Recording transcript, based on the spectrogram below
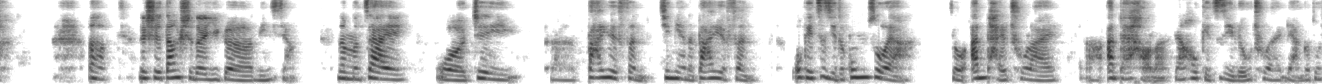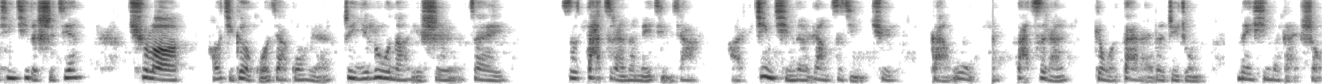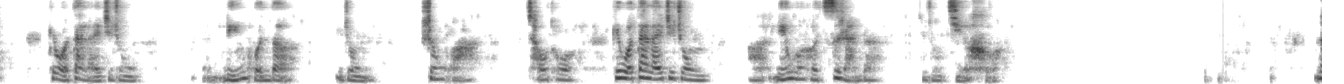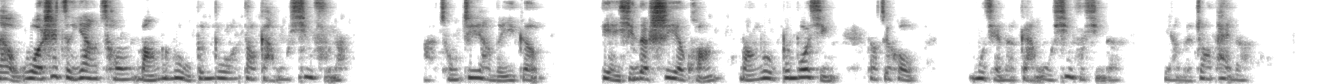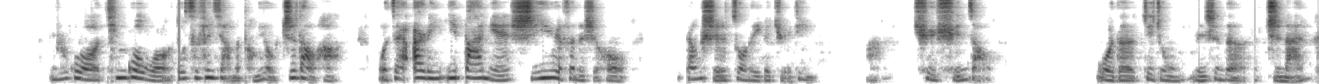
啊！那是当时的一个冥想。那么，在我这呃八月份，今年的八月份，我给自己的工作呀，就安排出来。啊，安排好了，然后给自己留出来两个多星期的时间，去了好几个国家公园。这一路呢，也是在自大自然的美景下啊，尽情的让自己去感悟大自然给我带来的这种内心的感受，给我带来这种灵魂的一种升华、超脱，给我带来这种啊灵魂和自然的这种结合。那我是怎样从忙碌奔波到感悟幸福呢？啊，从这样的一个典型的事业狂、忙碌奔波型，到最后目前的感悟幸福型的这样的状态呢？如果听过我多次分享的朋友知道哈，我在二零一八年十一月份的时候，当时做了一个决定啊，去寻找我的这种人生的指南，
